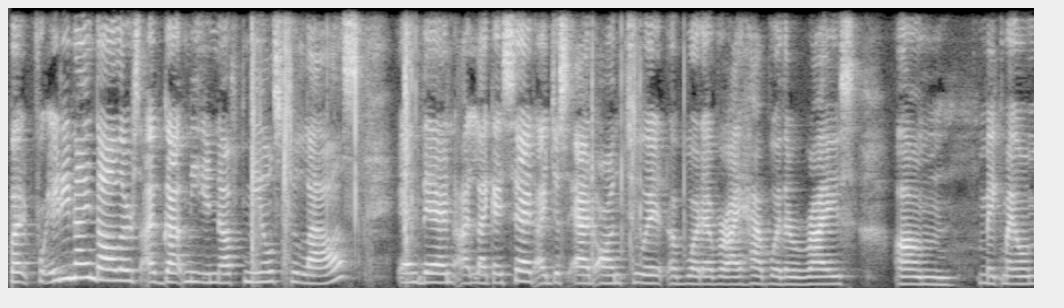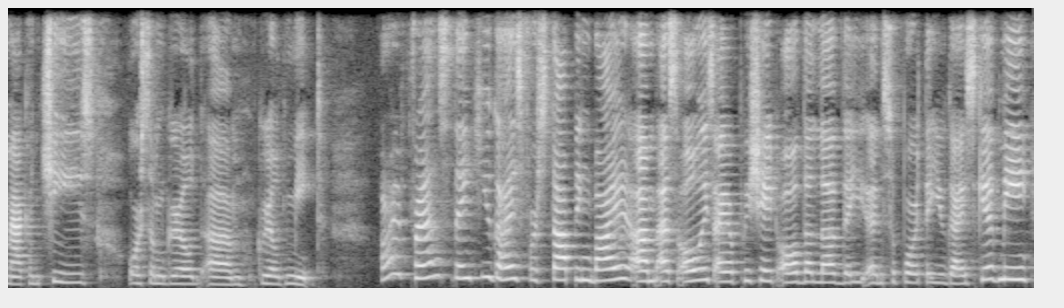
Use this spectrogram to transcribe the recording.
But for $89, I've got me enough meals to last. And then, I, like I said, I just add on to it of whatever I have, whether rice, um, make my own mac and cheese, or some grilled um, grilled meat. All right, friends, thank you guys for stopping by. Um, as always, I appreciate all the love that you, and support that you guys give me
